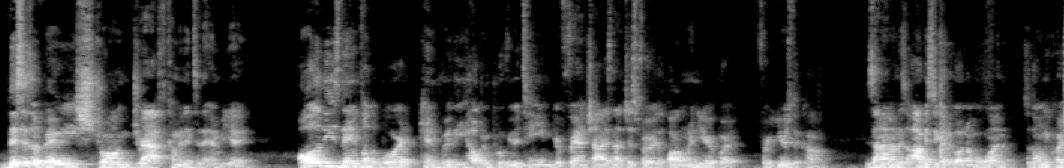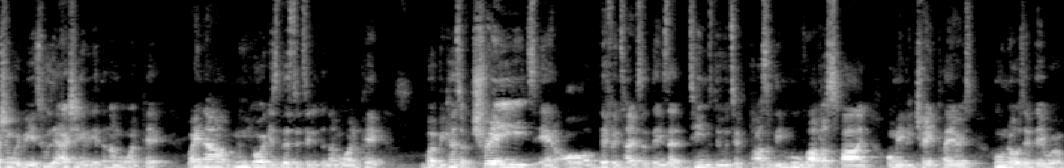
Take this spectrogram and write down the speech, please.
this is a very strong draft coming into the NBA all of these names on the board can really help improve your team, your franchise, not just for the following year, but for years to come. Zion is obviously going to go number one. So the only question would be is who's actually going to get the number one pick? Right now, New York is listed to get the number one pick, but because of trades and all different types of things that teams do to possibly move up a spot or maybe trade players, who knows if they will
